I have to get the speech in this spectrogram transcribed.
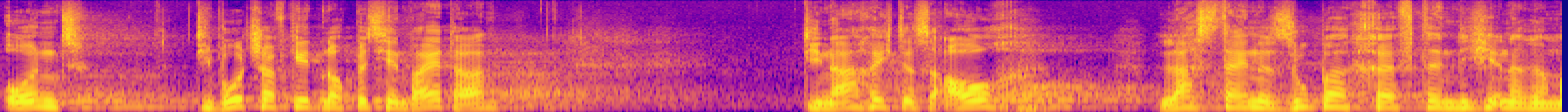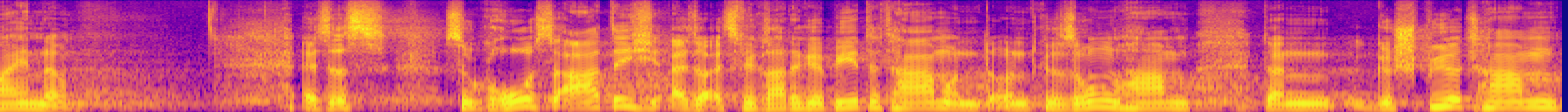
Und die Botschaft geht noch ein bisschen weiter. Die Nachricht ist auch, lass deine Superkräfte nicht in der Gemeinde. Es ist so großartig, also als wir gerade gebetet haben und, und gesungen haben, dann gespürt haben,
